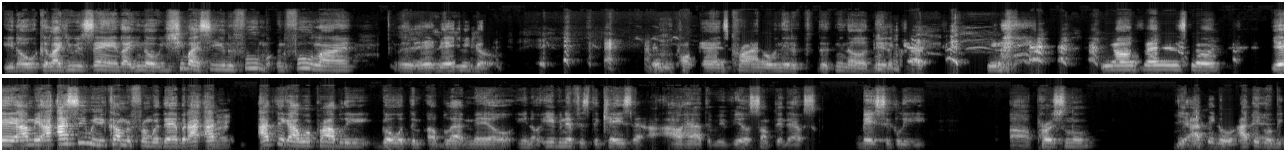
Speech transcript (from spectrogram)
You know, because like you were saying, like, you know, she might see you in the food in the food line. There, there you go. Punk ass crying over near the, the you know, near the cat. You know, you know what I'm saying? So yeah, I mean, I, I see where you're coming from with that, but I, I Right. I think I would probably go with the, a black male, you know, even if it's the case that I- I'll have to reveal something that's basically uh, personal. Yeah, I think it, will- I think it'll be.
